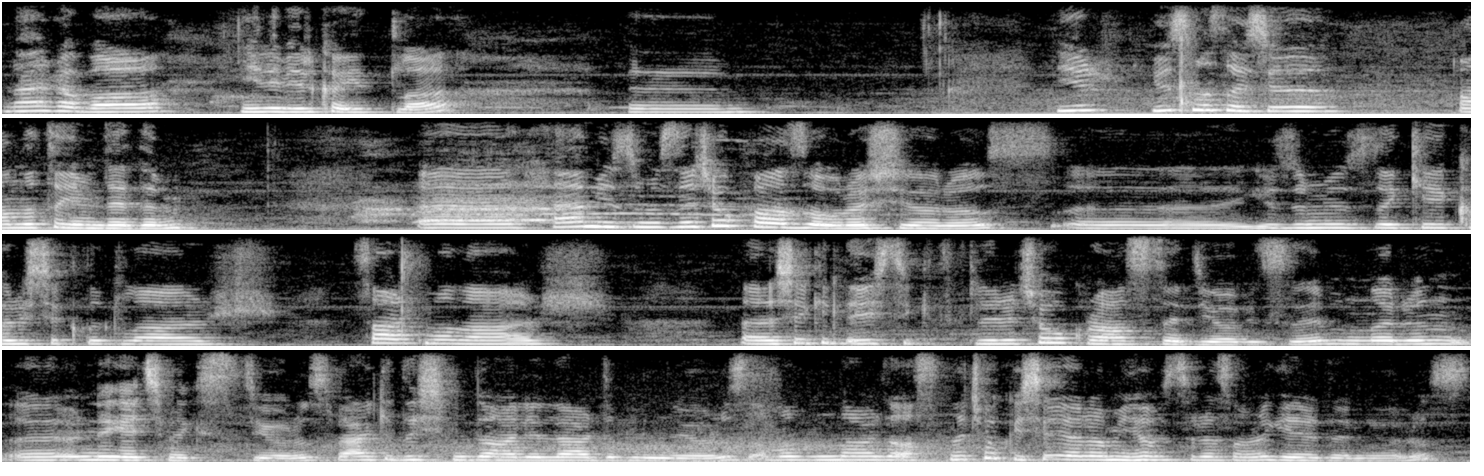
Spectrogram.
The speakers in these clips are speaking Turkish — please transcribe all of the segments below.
Merhaba, yeni bir kayıtla. Bir yüz masajı anlatayım dedim. Hem yüzümüzde çok fazla uğraşıyoruz. Yüzümüzdeki karışıklıklar, sarkmalar, e, şekil değişiklikleri çok rahatsız ediyor bizi. Bunların önüne geçmek istiyoruz. Belki dış müdahalelerde bulunuyoruz ama bunlar da aslında çok işe yaramıyor. Bir süre sonra geri dönüyoruz.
